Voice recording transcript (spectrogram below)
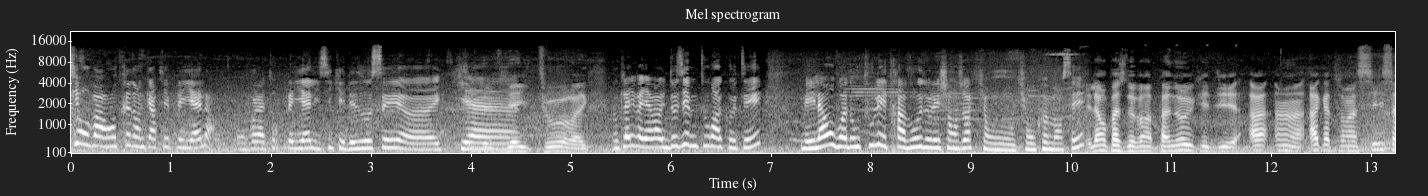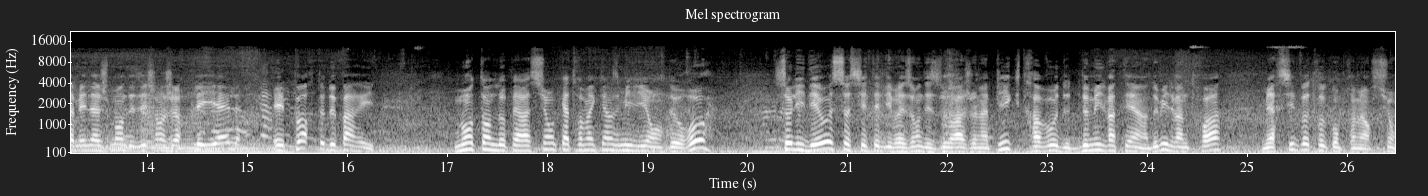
Ici, on va rentrer dans le quartier Playel. On voit la tour Playel ici qui est désossée. euh, qui Des est... vieilles tours avec... Donc là, il va y avoir une deuxième tour à côté. Mais là, on voit donc tous les travaux de l'échangeur qui ont, qui ont commencé. Et là, on passe devant un panneau qui dit A1, A86, aménagement des échangeurs Playel et porte de Paris. Montant de l'opération 95 millions d'euros. Solidéo, Société de livraison des ouvrages olympiques, travaux de 2021-2023. Merci de votre compréhension.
